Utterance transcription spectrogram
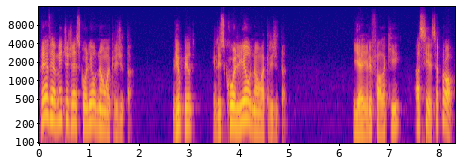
previamente já escolheu não acreditar. Viu, Pedro? Ele escolheu não acreditar. E aí ele fala que a ciência prova.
